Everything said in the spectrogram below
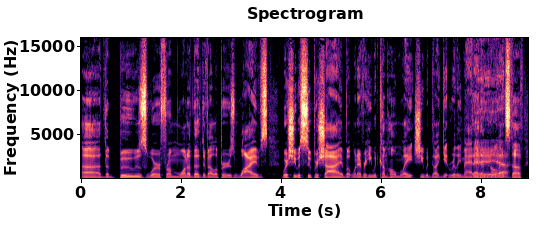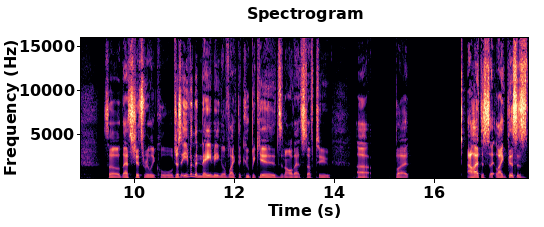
Uh, the boos were from one of the developers' wives, where she was super shy, but whenever he would come home late, she would like get really mad at Yeah, him and all yeah. that stuff. So that shit's really cool. Just even the naming of like the Koopa kids and all that stuff too. Uh, but I'll have to say, like, this is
